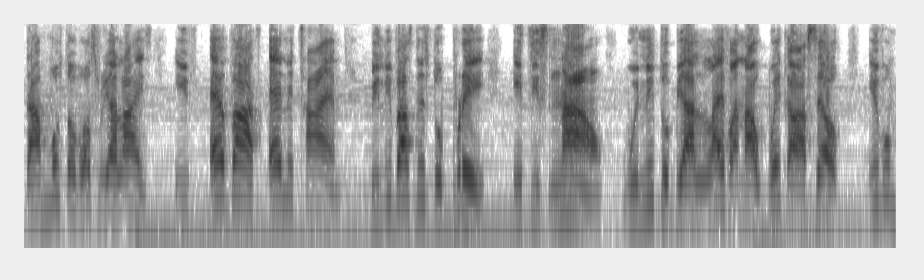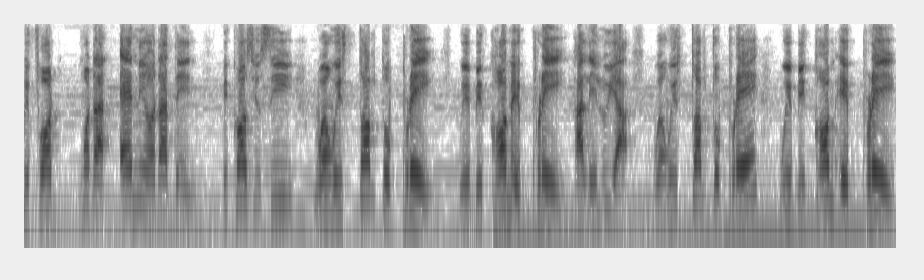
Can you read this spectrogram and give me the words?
than most of us realize. If ever at any time believers need to pray, it is now. We need to be alive and awake ourselves even before more than any other thing. Because you see, when we stop to pray, we become a prey. Hallelujah. When we stop to pray, we become a prey.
